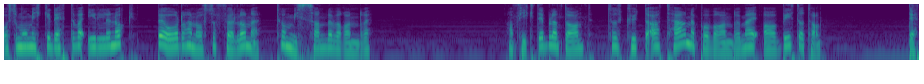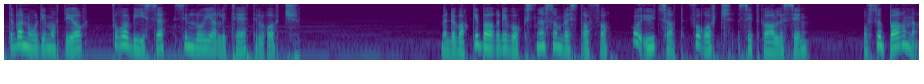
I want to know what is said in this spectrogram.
Og som om ikke dette var ille nok, beordret han også følgerne til å mishandle hverandre. Han fikk det blant annet til å kutte av tærne på hverandre med ei avbitertang. Dette var noe de måtte gjøre for å vise sin lojalitet til Roch. Men det var ikke bare de voksne som ble straffa og utsatt for Roch sitt gale sinn. Også barna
